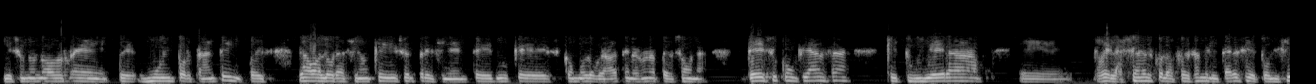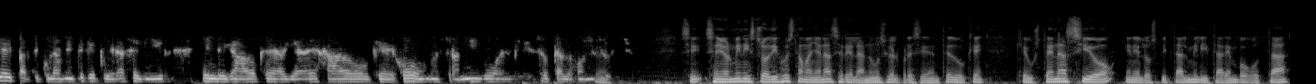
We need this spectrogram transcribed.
y es un honor pues, muy importante. Y pues la valoración que hizo el presidente Duque es cómo lograba tener una persona de su confianza que tuviera eh, relaciones con las fuerzas militares y de policía y particularmente que pudiera seguir el legado que había dejado, que dejó nuestro amigo el ministro Carlos Gómez Trujillo. Sí, señor ministro, dijo esta mañana hacer el anuncio del presidente Duque que usted nació en el Hospital Militar en Bogotá,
